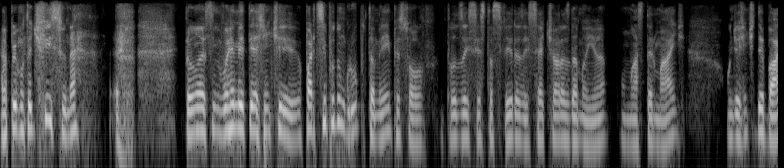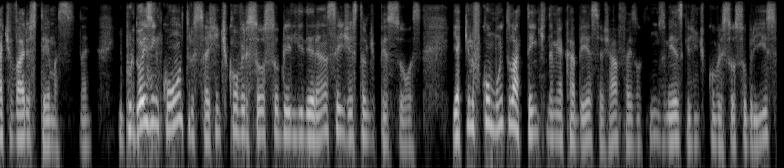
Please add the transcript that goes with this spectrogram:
É uma pergunta difícil, né? Então, assim, vou remeter a gente. Eu participo de um grupo também, pessoal, todas as sextas-feiras, às 7 horas da manhã, um mastermind, onde a gente debate vários temas. Né? E por dois encontros, a gente conversou sobre liderança e gestão de pessoas. E aquilo ficou muito latente na minha cabeça, já faz uns meses que a gente conversou sobre isso,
